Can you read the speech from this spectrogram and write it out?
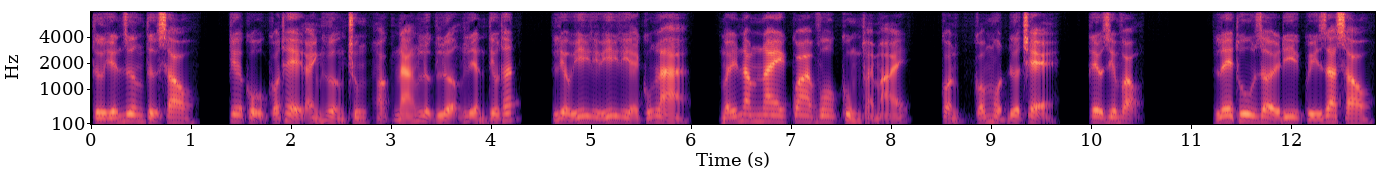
Từ Yến Dương từ sau, kia cổ có thể ảnh hưởng trung hoặc nàng lực lượng liền tiêu thất, liều y y y cũng là, mấy năm nay qua vô cùng thoải mái, còn có một đứa trẻ, kêu diêm vọng. Lê Thu rời đi quý ra sau,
